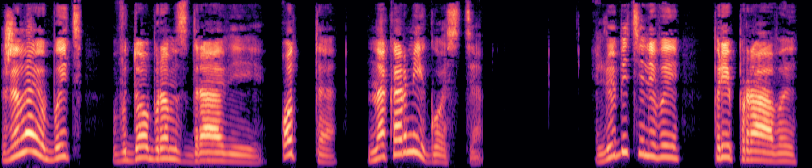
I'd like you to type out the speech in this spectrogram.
Желаю быть в добром здравии. Отто, накорми гостя. Любите ли вы приправы,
